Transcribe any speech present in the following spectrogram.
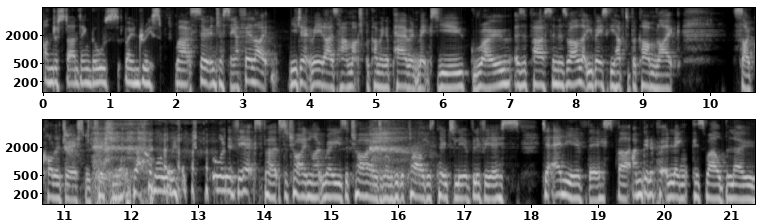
understanding those boundaries. Wow, it's so interesting. I feel like you don't realize how much becoming a parent makes you grow as a person as well. Like you basically have to become like psychologist, nutritionist, all, of, all of the experts to try and like raise a child. And obviously, the child is totally oblivious to any of this. But I'm going to put a link as well below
